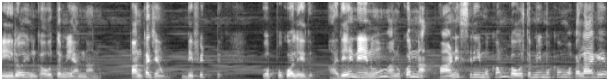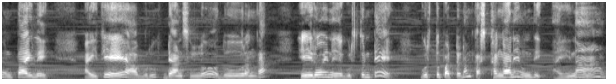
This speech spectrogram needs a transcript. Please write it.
హీరోయిన్ గౌతమి అన్నాను. పంకజం డిఫిట్ ఒప్పుకోలేదు. అదే నేను అనుకున్న. వాణిశ్రీ ముఖం గౌతమి ముఖం ఒకలాగే ఉంటాయిలే. అయితే ఆ గ్రూప్ డ్యాన్సుల్లో దూరంగా హీరోయిన్ ఎగురుతుంటే గుర్తుపట్టడం కష్టంగానే ఉంది. అయినా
